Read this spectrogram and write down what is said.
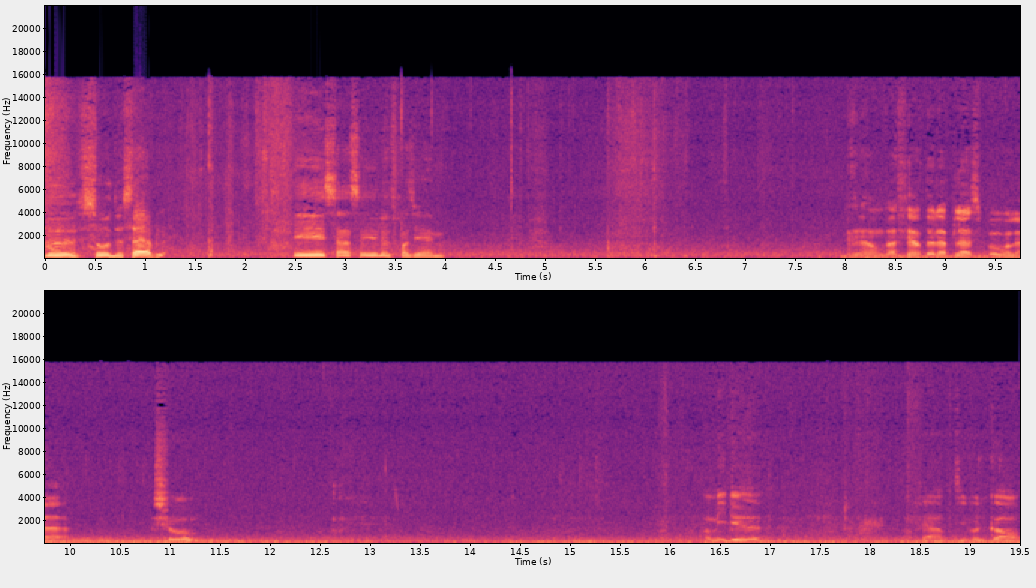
deux seaux de sable et ça c'est le troisième. On va faire de la place pour la chaux. Au milieu, on fait un petit volcan,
